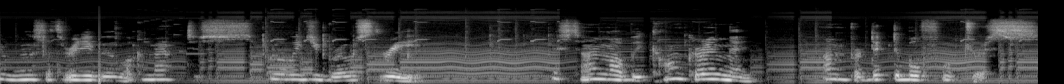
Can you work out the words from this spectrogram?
Mr. 3D Boo, welcome back to Luigi Bros. 3. This time I'll be conquering an unpredictable fortress.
